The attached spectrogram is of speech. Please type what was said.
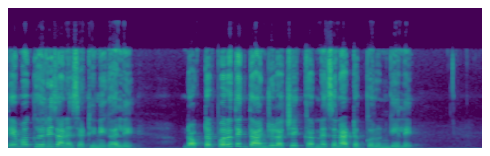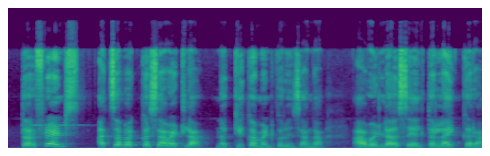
ते मग घरी जाण्यासाठी निघाले. डॉक्टर परत एकदा अंजूला चेक करण्याचं नाटक करून गेले. तर फ्रेंड्स आजचा भाग कसा वाटला? नक्की कमेंट करून सांगा. आवडला असेल तर लाईक करा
